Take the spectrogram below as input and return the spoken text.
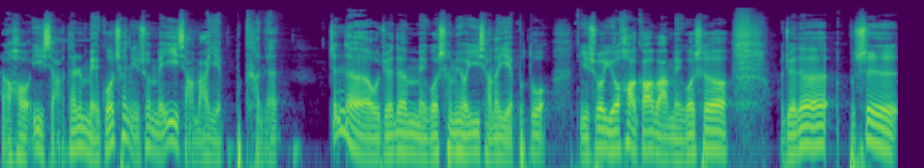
然后异响，但是美国车你说没异响吧，也不可能。真的，我觉得美国车没有异响的也不多。你说油耗高吧，美国车，我觉得不是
